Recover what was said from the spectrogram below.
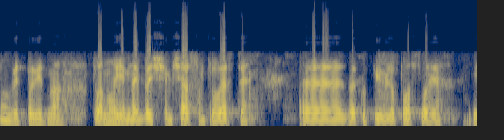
Ну, відповідно, плануємо найближчим часом провести е, закупівлю послуги і,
